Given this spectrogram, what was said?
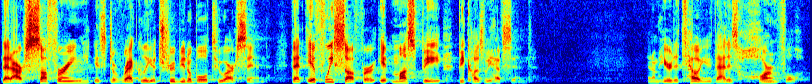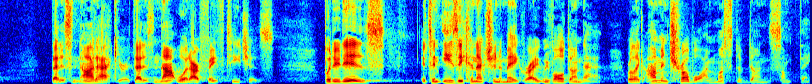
that our suffering is directly attributable to our sin. That if we suffer, it must be because we have sinned. And I'm here to tell you that is harmful. That is not accurate. That is not what our faith teaches. But it is, it's an easy connection to make, right? We've all done that. We're like, I'm in trouble. I must have done something.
